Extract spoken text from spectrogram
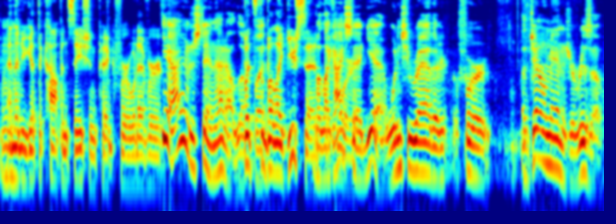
and then you get the compensation pick for whatever. Yeah, I understand that outlook. But, But but like you said, but like I said, yeah, wouldn't you rather for a general manager Rizzo?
